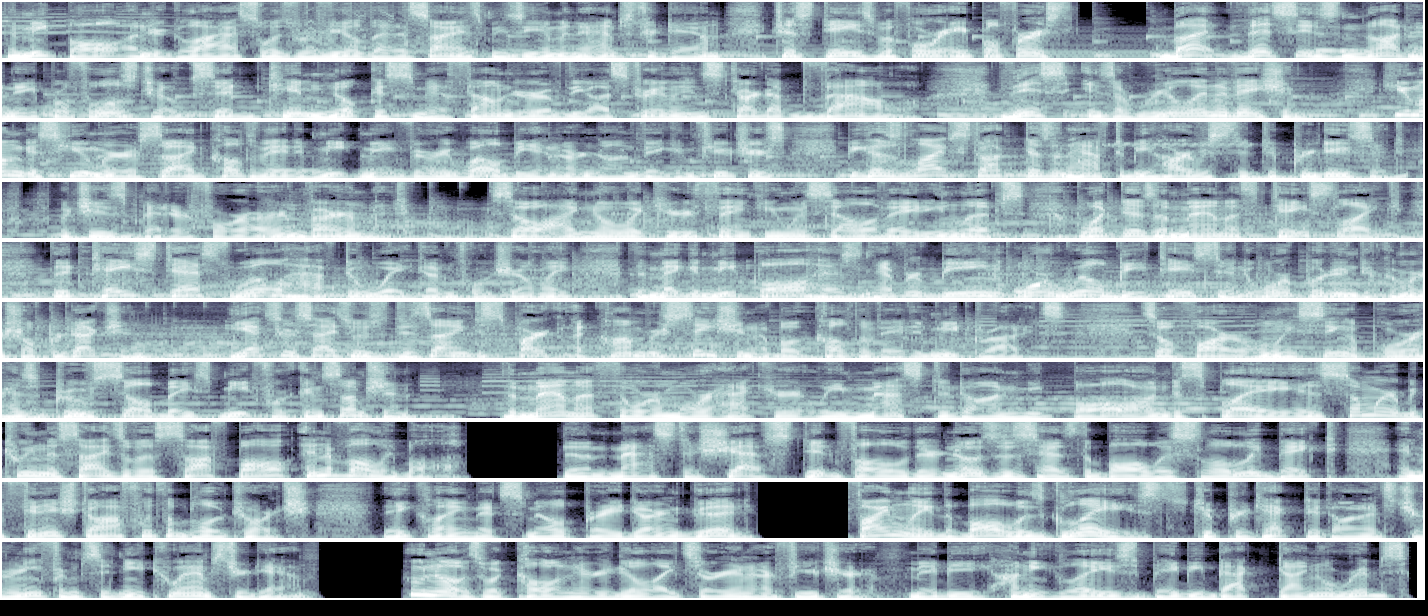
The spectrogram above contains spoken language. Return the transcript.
The meatball under glass was revealed at a science museum in Amsterdam just days before April 1st. But this is not an April Fool's joke, said Tim Noakesmith, founder of the Australian startup Vow. This is a real innovation. Humongous humor aside, cultivated meat may very well be in our non vegan futures because livestock doesn't have to be harvested to produce it, which is better for our environment. So I know what you're thinking with salivating lips. What does a mammoth taste like? The taste test will have to wait, unfortunately. The Mega Meatball has never been or will be tasted or put into commercial production. The exercise was designed to spark a conversation about cultivated meat products. So far, only Singapore has approved cell based meat for consumption. The mammoth, or more accurately, mastodon meatball on display, is somewhere between the size of a softball and a volleyball. The master chefs did follow their noses as the ball was slowly baked and finished off with a blowtorch. They claim it smelled pretty darn good. Finally, the ball was glazed to protect it on its journey from Sydney to Amsterdam. Who knows what culinary delights are in our future? Maybe honey glazed baby back dino ribs?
